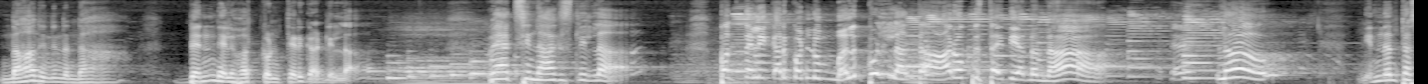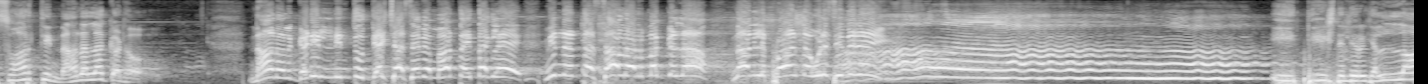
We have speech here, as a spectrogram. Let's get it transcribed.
ನಾನು ನಿನ್ನನ್ನು ಬೆನ್ನೆಲೆ ಹೊತ್ಕೊಂಡು ತಿರುಗಾಡ್ಲಿಲ್ಲ. ವ್ಯಾಕ್ಸಿನ್ ಆಗಿಸ್ಲಿಲ್ಲ. ಪಕ್ಕದಲ್ಲಿ ಕರ್ಕೊಂಡು ಮಲ್ಕೊಳ್ಳಿಲ್ಲ ಅಂತ ಆರೋಪಿಸ್ತಾ ಇದೀಯ ನನ್ನ. ಲೋ, ನಿನ್ನಂತ ಸ್ವಾರ್ಥಿ ನಾನಲ್ಲ ಕಡೋ ನಾನಲ್ಲಿ ಗಡಿಲಿ ನಿಂತು ದೇಶ ಸೇವೆ ಮಾಡ್ತಾ ಇದ್ದಾಗಲೇ ನಿನ್ನಂತ ಸಾವಿರಾರು ಮಕ್ಕಳನ್ನ ನಾನಲ್ಲಿ ಪ್ರಾಣ ಉಳಿಸಿದ್ದೀನಿ. ಈ ದೇಶದಲ್ಲಿರೋ ಎಲ್ಲಾ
